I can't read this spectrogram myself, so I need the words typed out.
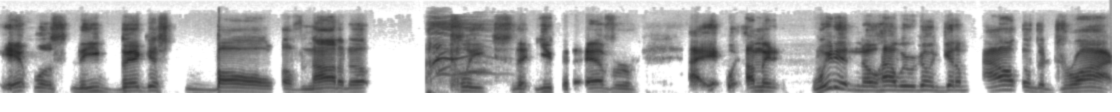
It was the biggest ball of knotted up cleats that you could ever. I, I mean, we didn't know how we were going to get them out of the dryer.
